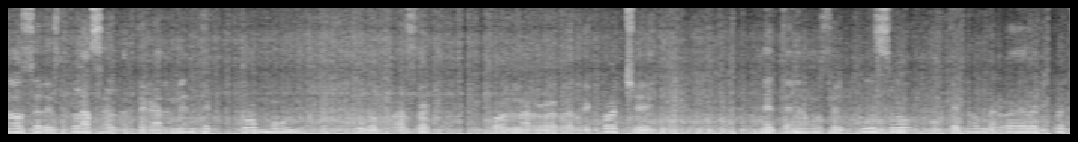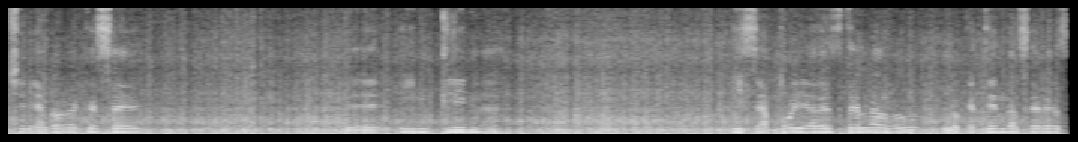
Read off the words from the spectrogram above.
no se desplaza lateralmente como lo pasa con la rueda de coche. Ahí tenemos el piso, tenemos la rueda de coche y a la hora que se eh, inclina y se apoya de este lado lo que tiende a hacer es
